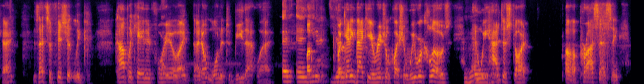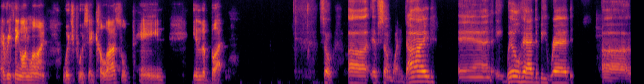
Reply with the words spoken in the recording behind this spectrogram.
Okay. Is that sufficiently complicated for you? I, I don't want it to be that way. And, and but, you're... but getting back to your original question, we were closed mm-hmm. and we had to start uh, processing everything online, which was a colossal pain in the butt. So uh, if someone died and a will had to be read, uh,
